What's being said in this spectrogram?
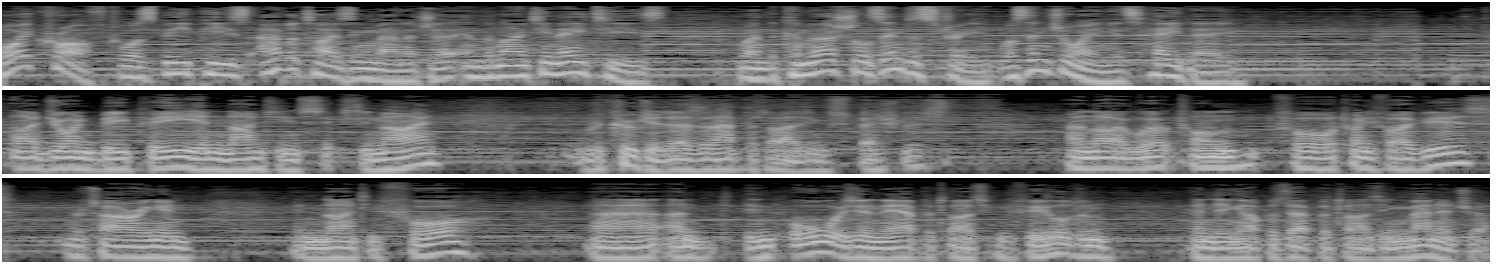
Roy Croft was BP's advertising manager in the 1980s, when the commercials industry was enjoying its heyday. I joined BP in 1969, recruited as an advertising specialist, and I worked on for 25 years, retiring in, in 94, uh, and in, always in the advertising field and ending up as advertising manager.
